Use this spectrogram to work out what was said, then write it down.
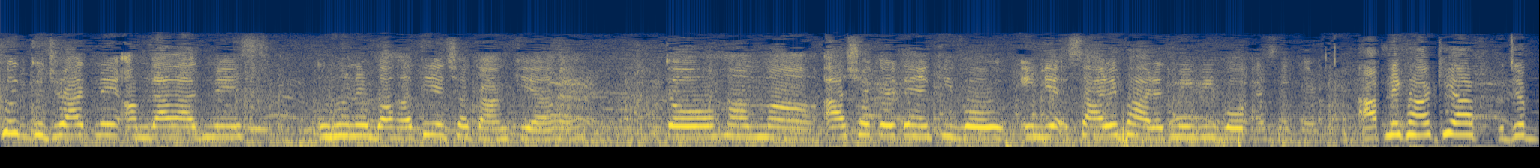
खुद गुजरात में, अहमदाबाद में उन्होंने बहुत ही अच्छा काम किया है। तो हम आशा करते हैं कि वो इंडिया सारे भारत में भी वो ऐसा करते हैं आपने कहा कि आप जब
